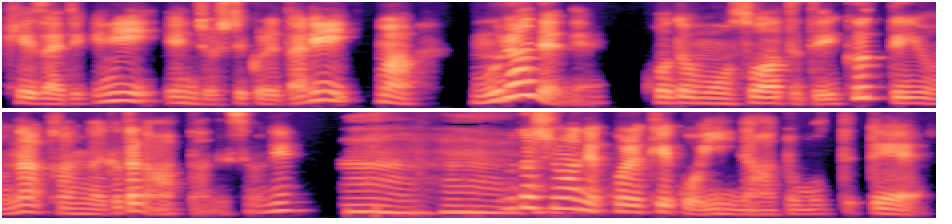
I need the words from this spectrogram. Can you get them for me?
経済的に援助してくれたり、まあ、村でね、子供を育てていくっていうような考え方があったんですよね。うん。うん。私はね、これ結構いいなと思ってて、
